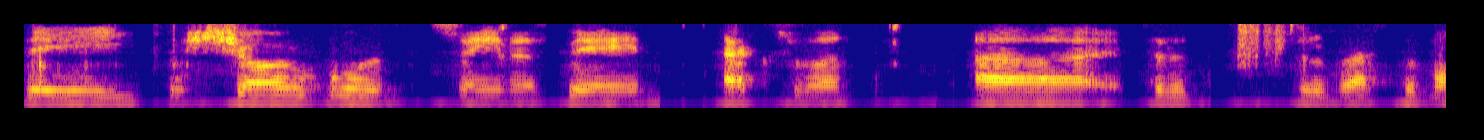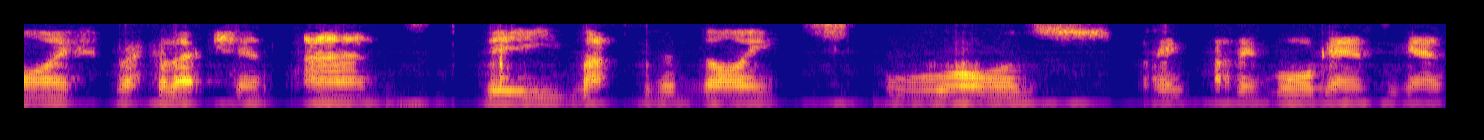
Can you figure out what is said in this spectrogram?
The, the show was seen as being excellent uh, to the to the best of my recollection, and the match of the night was I think I think War Games again.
